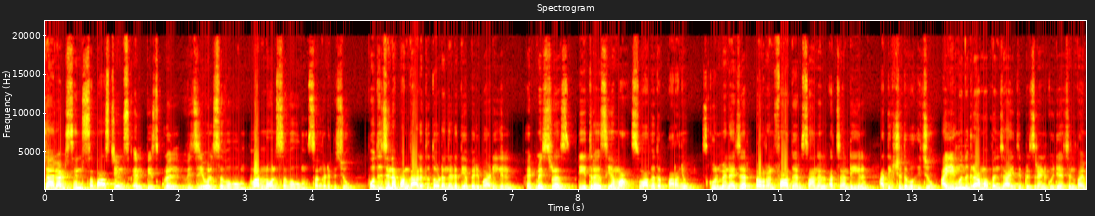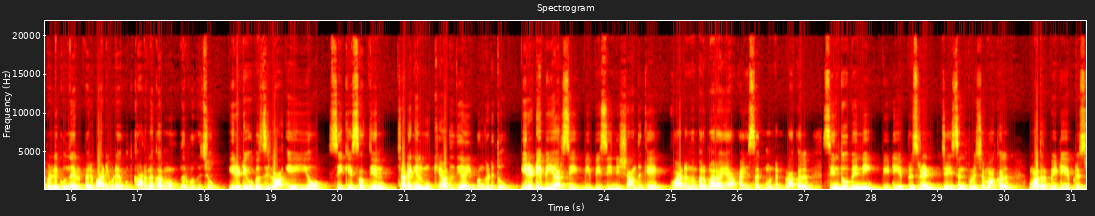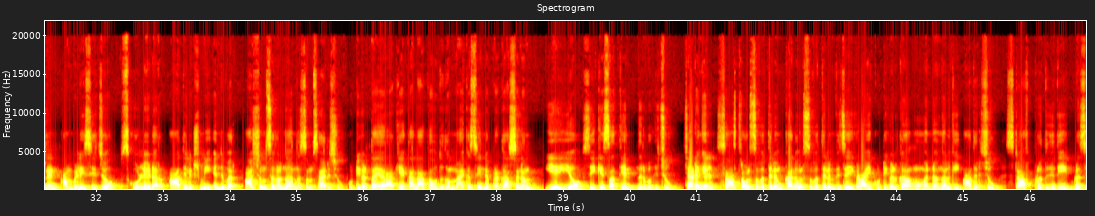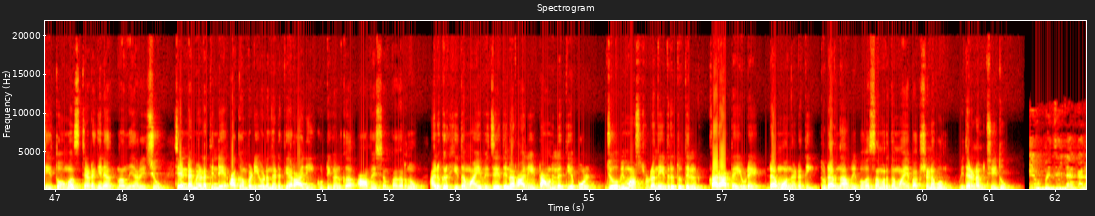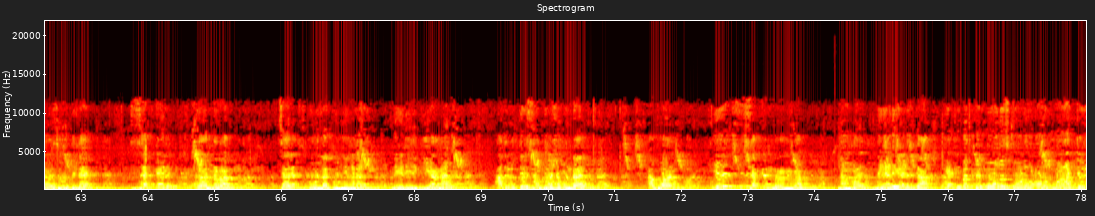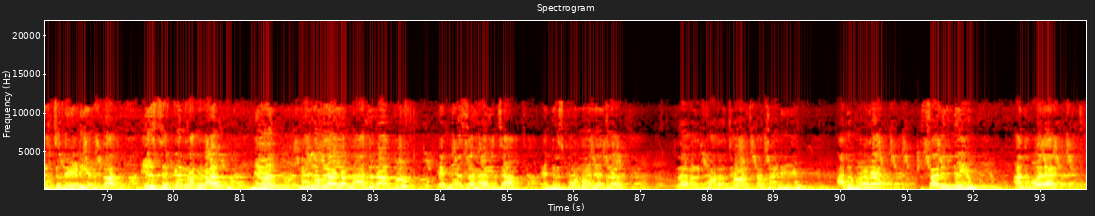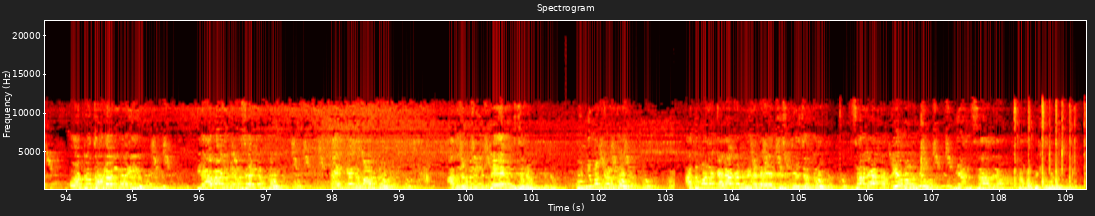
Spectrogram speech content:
Charal saint Sebastian's L P സ്കൂളിൽ വിജയോത്സവവും വർണോത്സവവും സംഘടിപ്പിച്ചു. പൊതുജന പങ്കാളിത്തത്തോടെ നടത്തിയ പരിപാടിയിൽ ഹെഡ്മിസ്ട്രസ് ടി ത്രേസ്യമ്മ സ്വാഗതം പറഞ്ഞു. School manager reverend father Sanal അച്ചാണ്ടിയിൽ അധ്യക്ഷത വഹിച്ചു. അയ്യങ്കുന്ന് ഗ്രാമപഞ്ചായത്ത് പ്രസിഡന്റ് കുര്യാച്ചൻ പൈമ്പള്ളിക്കുന്നേൽ പരിപാടിയുടെ ഉദ്ഘാടന കർമ്മം നിർവഹിച്ചു. ഇരിട്ടി ഉപജില്ല എഇഒ സി കെ സത്യൻ ചടങ്ങിൽ മുഖ്യാതിഥിയായി പങ്കെടുത്തു. Iritty B R C B P C Nishanth K ward മെമ്പർമാരായ Isaac Mundanplackal Sindhu Benny P T A president Jaison Pulichamakkal mother P T A president Ambili Sijo school leader Adilakshmi എന്നിവർ ആശംസകൾ നേർന്ന് സംസാരിച്ചു. കുട്ടികൾ തയ്യാറാക്കിയ കലാകൗതുകം മാഗസീന്റെ പ്രകാശനം A EO C K Sathyan നിർവഹിച്ചു. ചടങ്ങിൽ ശാസ്ത്രോത്സവത്തിലും കലോത്സവത്തിലും വിജയികളായ കുട്ടികൾക്ക് മൊമന്റോ നൽകി ആദരിച്ചു. സ്റ്റാഫ് പ്രതിനിധി ബ്ലസി തോമസ് ചടങ്ങിന് നന്ദി അറിയിച്ചു. ചെണ്ടമേളത്തിന്റെ അകമ്പടിയോടെ നടത്തിയ റാലി കുട്ടികൾക്ക് ആവേശം പകർന്നു. അനുഗ്രഹീതമായ വിജയദിന റാലി ടൗണിലെത്തിയപ്പോൾ ജോബി മാസ്റ്ററുടെ നേതൃത്വത്തിൽ കരാട്ടയുടെ ഡെമോ നടത്തി. തുടർന്ന് വിഭവസമൃദ്ധമായ ഭക്ഷണവും വിതരണം ചെയ്തു. ഉപജില്ലാ കലോത്സവത്തിലെ സെക്കൻഡ് റണ്ണർ ചരൺ സ്കൂളിലെ കുഞ്ഞുങ്ങൾ നേടിയിരിക്കുകയാണ്. അതിലൊത്തിരി സന്തോഷമുണ്ട്. അപ്പോൾ ഈ സെക്കൻഡ് റണ്ണർ നമ്മൾ നേടിയെടുത്ത എൺപത്തിമൂന്ന് സ്കൂളുകളോട് മാറ്റിവെച്ച് നേടിയെടുത്ത ഈ സെക്കൻഡ് റണ്ണർ ഞാൻ നല്ലവരായ നാട്ടുകാർക്കും എന്നെ സഹായിച്ച എന്റെ school manager reverend father George അച്ചാണ്ടിയും അതുപോലെ സലിനെയും അതുപോലെ ഓട്ടോ തൊഴിലാളികളെയും വ്യാപാരി വ്യവസായികൾക്കും കൈക്കാരിമാർക്കും അതിലുപരി പേരന്റ്സിനും കുഞ്ഞുമക്കൾക്കും അതുപോലെ കലാകൺവീനറായ ജിസ്റ്റീച്ചർക്കും സഹ അധ്യാപകർക്കും ഞാൻ സാദരം സമർപ്പിച്ചുകൊള്ളുന്നു.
